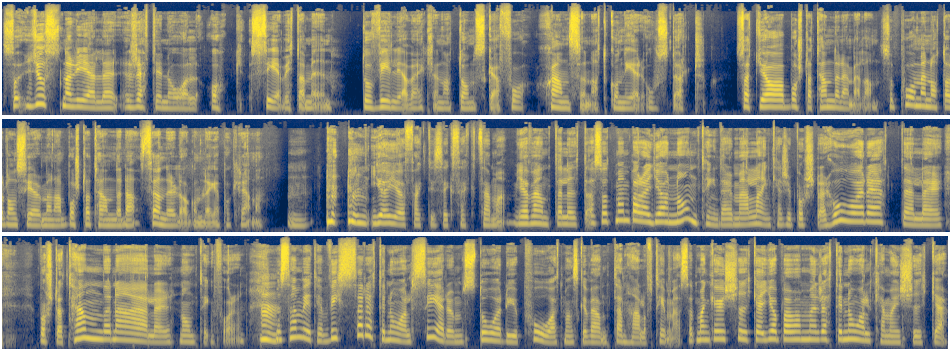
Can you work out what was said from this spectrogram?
så just när det gäller retinol och C-vitamin, då vill jag verkligen att de ska få chansen att gå ner ostört. Så att jag borstar tänderna emellan. Så på med något av de serumerna, borsta tänderna, sen är det lagom lägga på krämen. Mm. Jag gör faktiskt exakt samma. Jag väntar lite. Alltså att man bara gör någonting däremellan. Kanske borstar håret eller borstar tänderna eller någonting får den. Mm. Men sen vet jag, vissa retinolserum står det ju på att man ska vänta en halvtimme. Så att man kan ju kika, jobbar man med retinol kan man ju kika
